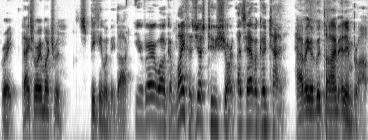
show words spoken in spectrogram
Great. Thanks very much for speaking with me, Doc. You're very welcome. Life is just too short. Let's have a good time. Having a good time at improv.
